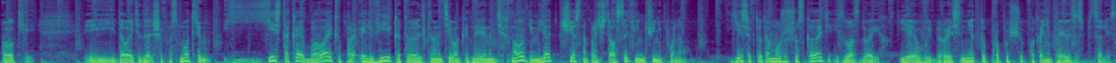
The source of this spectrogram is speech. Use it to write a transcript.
окей. И давайте дальше посмотрим. Есть такая балайка про LV, которая альтернатива контейнерным технологиям. Я честно прочитал статью, ничего не понял. Если кто-то может что сказать из вас двоих, я ее выберу. Если нет, то пропущу, пока не появится специалист.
